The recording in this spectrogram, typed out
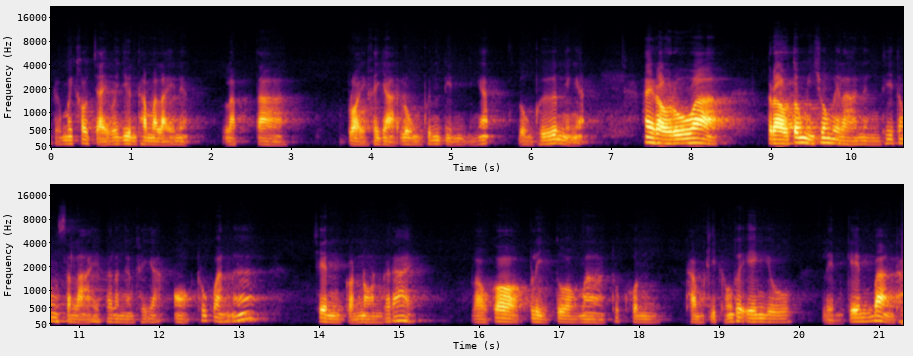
หรือไม่เข้าใจว่ายืนทำอะไรเนี่ยหลับตา ปล่อยขยะลงพื้นดินอย่างเงี้ยลงพื้นอย่างเงี้ยให้เรารู้ว่าเราต้องมีช่วงเวลาหนึ่งที่ต้องสลายพลังงานขยะออกทุกวันนะ เช่นก่อนนอนก็ได้ เราก็ปลีกตัวออกมาทุกคนทำกิจของตัวเองอยู่ เล่นเกมบ้างท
